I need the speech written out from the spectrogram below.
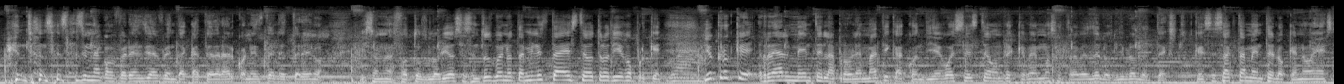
Entonces hace una conferencia frente a catedral con este letrero y son unas fotos gloriosas. Entonces, bueno, también está este otro Diego porque Wow. yo creo que realmente la problemática con Diego es este hombre que vemos a través de los libros de texto, que es exactamente lo que no es.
